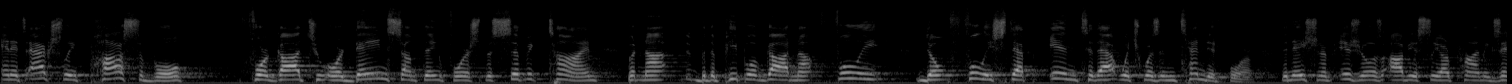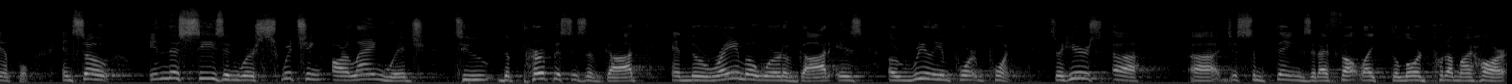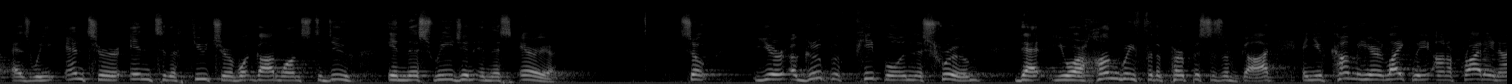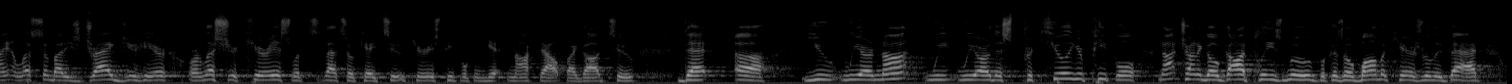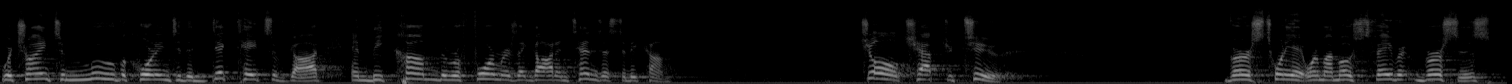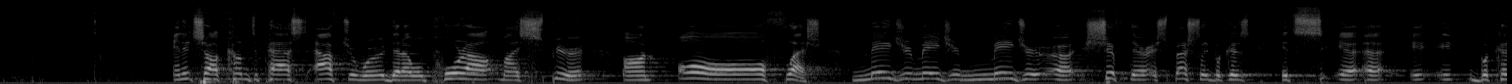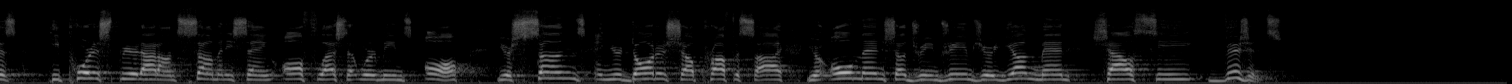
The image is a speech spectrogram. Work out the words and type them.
And it's actually possible for God to ordain something for a specific time, but not but the people of God not fully don't fully step into that which was intended for. The nation of Israel is obviously our prime example. And so in this season, we're switching our language to the purposes of God, and the Rhema word of God is a really important point. So here's uh, uh, just some things that I felt like the Lord put on my heart as we enter into the future of what God wants to do in this region, in this area. So you're a group of people in this room that you are hungry for the purposes of God, and you've come here likely on a Friday night, unless somebody's dragged you here, or unless you're curious, that's okay too. Curious people can get knocked out by God too. That uh, you, we are not, we, we are this peculiar people, not trying to go, God, please move, because Obamacare is really bad. We're trying to move according to the dictates of God and become the reformers that God intends us to become. Joel chapter 2, verse 28, one of my most favorite verses. And it shall come to pass afterward that I will pour out my spirit on all flesh. Major, major, major uh, shift there, especially because it's uh, uh, it, it, because he poured his spirit out on some, and he's saying all flesh. That word means all. Your sons and your daughters shall prophesy. Your old men shall dream dreams. Your young men shall see visions.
